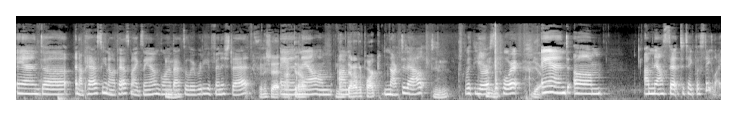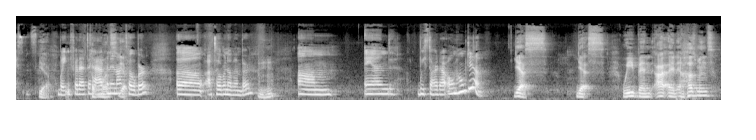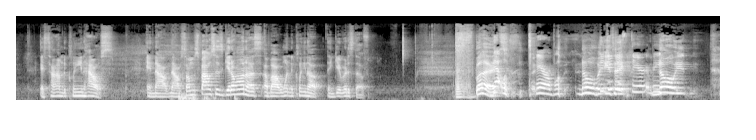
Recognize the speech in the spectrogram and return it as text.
and uh, and I passed. You know, I passed my exam, going back to Liberty, to finish that, Finish that. and knocked it out. now I'm knocked I'm that out of the park. knocked it out with your support, Yeah. and um, I'm now set to take the state license. Yeah. Waiting for that to Couple happen in October. yep. Uh, October November, um, and we started our own home gym. Yes. Yes. We've been I, and husbands, it's time to clean house. And now now some spouses get on us about wanting to clean up and get rid of stuff. But That was terrible. no, but Did you it's just a- stare at me? No, it,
